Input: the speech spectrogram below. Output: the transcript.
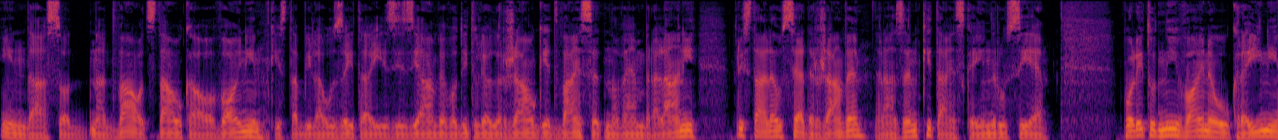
in da so na dva odstavka o vojni, ki sta bila vzeta iz izjave voditeljev držav G20 novembra lani, pristale vse države, razen Kitajske in Rusije. Po letu dni vojne v Ukrajini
